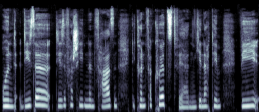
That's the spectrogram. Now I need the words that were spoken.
Und diese, diese verschiedenen Phasen, die können verkürzt werden, je nachdem, wie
